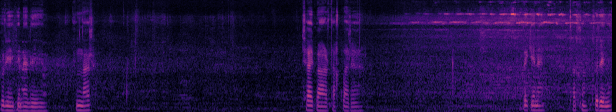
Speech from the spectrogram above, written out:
Buraya gelelim. Bunlar çay bardakları. Ve gene takım granit.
